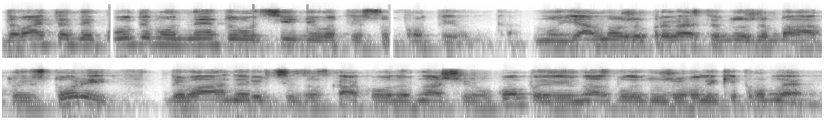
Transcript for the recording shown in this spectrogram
Давайте не будемо недооцінювати супротивника. Ну я можу привести дуже багато історій, де вагнерівці заскакували в наші окопи, і в нас були дуже великі проблеми.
